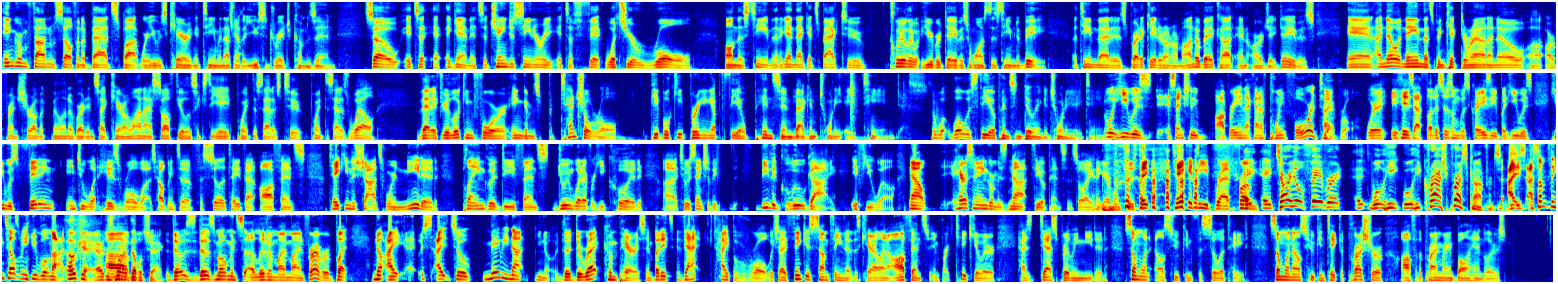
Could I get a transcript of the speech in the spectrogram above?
Ingram found himself in a bad spot where he was carrying a team, and that's Yeah. where the usage rate comes in. So it's a again, it's a change of scenery. It's a fit. What's your role on this team? And then again, that gets back to clearly what Hubert Davis wants this team to be a team that is predicated on Armando Bacot and R.J. Davis. And I know a name that's been kicked around. I know uh, our friend Cheryl McMillan over at Inside Carolina. I saw Field of 68 point this out as too, point this out as well. That if you're looking for Ingram's potential role, people keep bringing up Theo Pinson back in 2018. Yes. So what what was Theo Pinson doing in 2018? Well, he was essentially operating that kind of point forward type role, where his athleticism was crazy, but he was he was fitting into what his role was, helping to facilitate that offense, taking the shots where needed, playing good defense, doing whatever he could uh, to essentially be the glue guy, if you will. Now, Harrison Ingram is not Theo Pinson, so I think everyone should just take take a deep breath from. A, a Tar Heel favorite. uh, Will he will he crash press conferences? I, something tells me he will not. okay, I just want to Um, double check. Those those moments uh, live in my mind forever. But no, I, I so maybe not you know the direct comparison, but it's that type of role, which I think is something that this Carolina offense in particular has desperately needed. Someone else who can facilitate, someone else who can take the pressure off of the primary ball handlers.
